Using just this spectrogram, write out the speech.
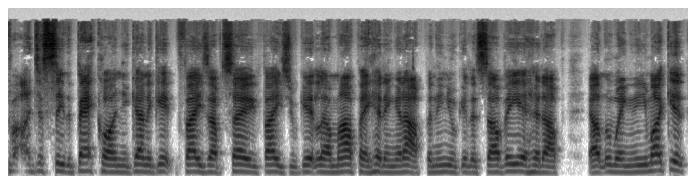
but I just see the back line. You're going to get phase up, say phase. You'll get Laumape hitting it up, and then you'll get a Savea hit up out in the wing. And you might get,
